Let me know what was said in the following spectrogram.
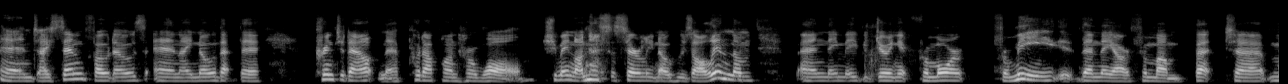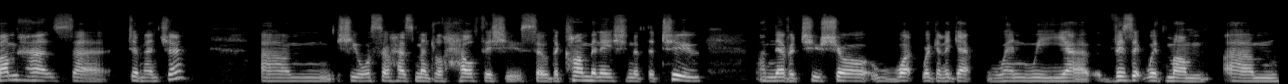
And I send photos, and I know that they're printed out and they're put up on her wall. She may not necessarily know who's all in them, and they may be doing it for more for me than they are for mum. But uh, mum has uh, dementia. Um, she also has mental health issues. So the combination of the two I'm never too sure what we're going to get when we uh, visit with mum. Um,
